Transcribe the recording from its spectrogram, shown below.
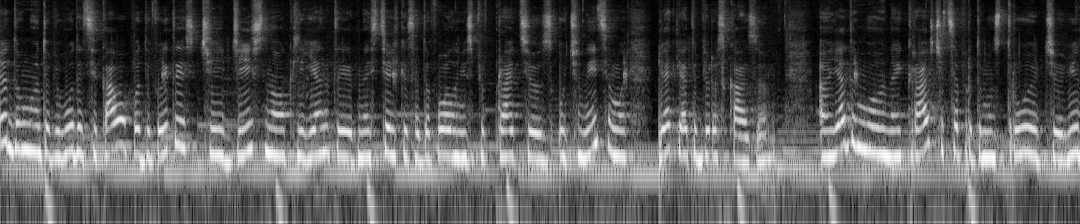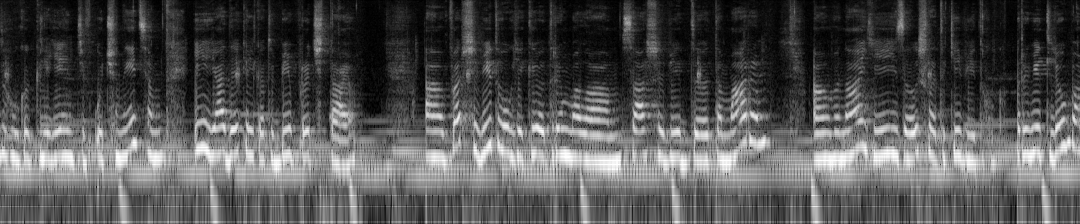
Ще думаю, тобі буде цікаво подивитись, чи дійсно клієнти настільки задоволені співпрацею з ученицями, як я тобі розказую. Е, Я думаю, найкраще це продемонструють відгуки клієнтів ученицям, і я декілька тобі прочитаю. Перший відгук, який отримала Саша від е, Тамари, е, вона їй залишила такий відгук: Привіт, Люба!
